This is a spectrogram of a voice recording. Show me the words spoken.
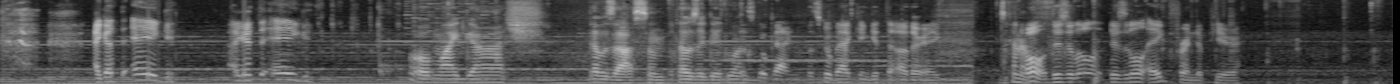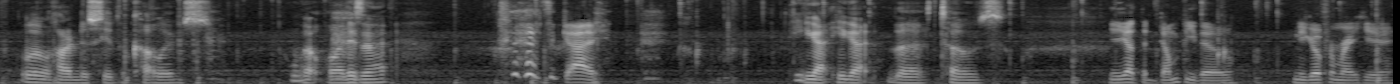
I got the egg. I got the egg. Oh my gosh. That was awesome. That was a good one. Let's go back. Let's go back and get the other egg. It's kind of Oh, there's a little there's a little egg friend up here. A little hard to see the colors. What? What is that? it's a guy. He got he got the toes. You got the dumpy though. And you go from right here.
